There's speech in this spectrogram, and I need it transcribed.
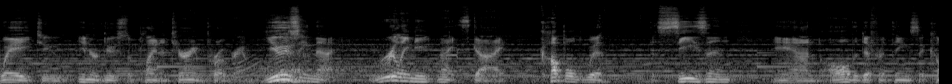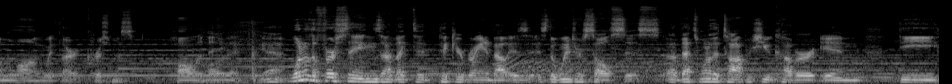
way to introduce a planetarium program using that really neat night sky coupled with the season and all the different things that come along with our Christmas holiday. Yeah. One of the first things I'd like to pick your brain about is, is the winter solstice. Uh, that's one of the topics you cover in the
